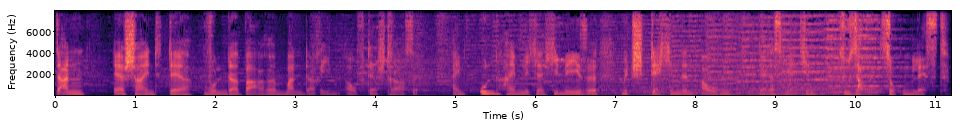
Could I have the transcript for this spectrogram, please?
dann erscheint der wunderbare Mandarin auf der Straße. Ein unheimlicher Chinese mit stechenden Augen, der das Mädchen zusammenzucken lässt.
